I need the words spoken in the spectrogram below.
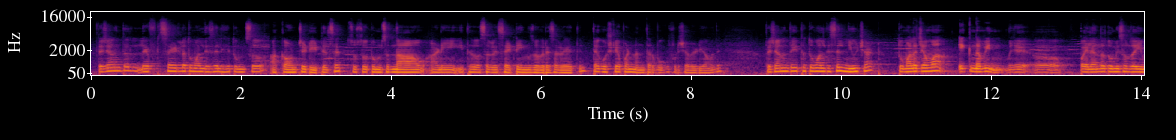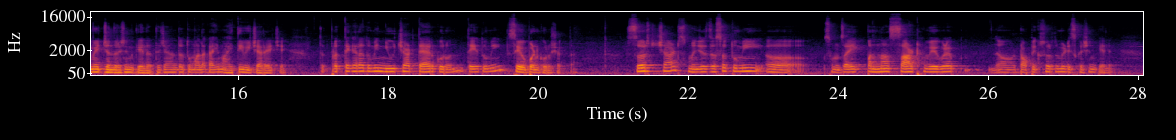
त्याच्यानंतर लेफ्ट साईडला तुम्हाला दिसेल हे तुमचं अकाउंटचे डिटेल्स आहेत. सो सो तुमचं नाव आणि इथं सगळे सेटिंग्ज वगैरे सगळे येतील. त्या गोष्टी आपण नंतर बघू पुढच्या व्हिडिओमध्ये त्याच्यानंतर इथं तुम्हाला दिसेल न्यू चॅट तुम्हाला जेव्हा एक नवीन म्हणजे पहिल्यांदा तुम्ही समजा इमेज जनरेशन केलं त्याच्यानंतर तुम्हाला काही माहिती विचारायची आहे, तर प्रत्येकाला तुम्ही न्यू चार्ट तयार करून ते तुम्ही सेव्ह पण करू शकता. सर्च चार्ट्स म्हणजे जसं तुम्ही समजा एक पन्नास साठ वेगवेगळ्या टॉपिक्सवर तुम्ही डिस्कशन केलं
